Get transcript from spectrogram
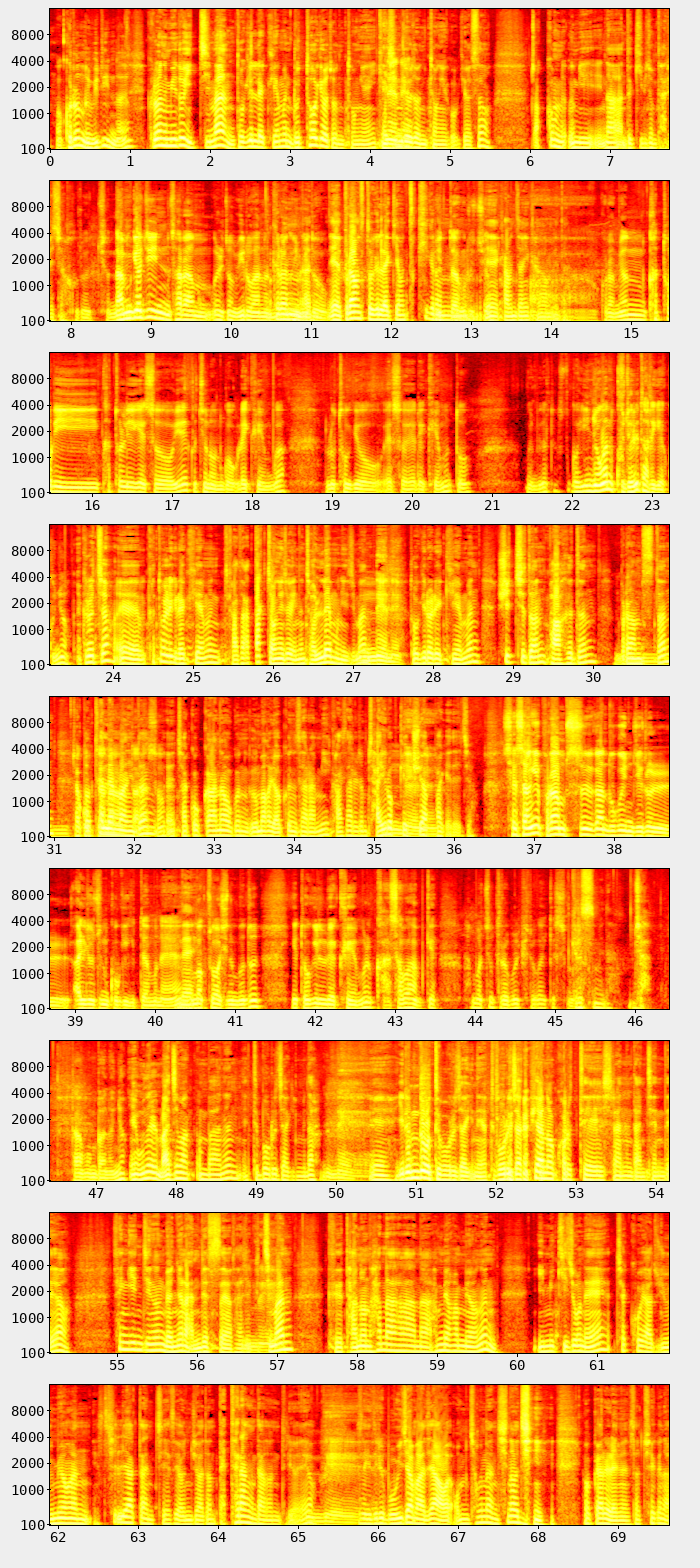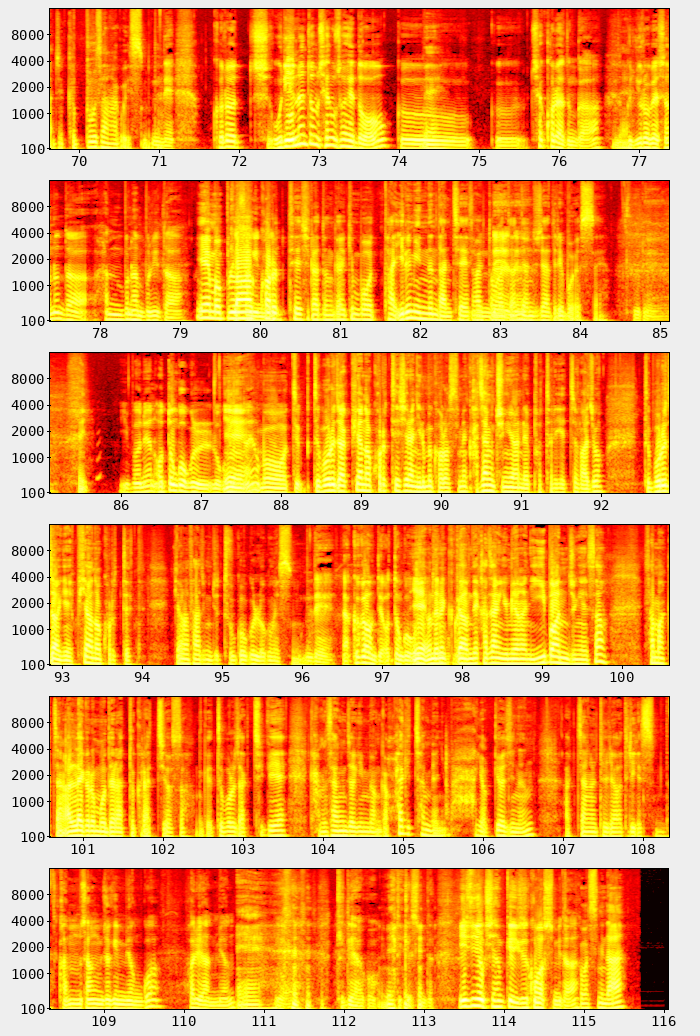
어, 그런 의미도 있나요? 그런 의미도 있지만 독일 레퀴엠은 루터교 전통의 개신교 네네. 전통의 곡이어서 조금 의미나 느낌이 좀 다르죠. 그렇죠. 남겨진 사람을 좀 위로하는 그런 의미도 예, 브람스 독일 레퀴엠은 특히 그런 있다 그러죠. 예, 감정이 강합니다. 아, 그러면 카톨릭 카톨릭에서의 그 진혼곡 레퀴엠과 루터교에서의 레퀴엠은 또 의미가 그 인용한 구절이 다르겠군요. 그렇죠. 예, 카톨릭 레퀴엠은 가사가 딱 정해져 있는 전례문이지만 네네. 독일어 레퀴엠은 쉬츠든 바흐든 브람스든 음, 또 작곡자나 텔레만이든. 예, 작곡가나 혹은 그 음악을 엮은 사람이 가사를 좀 자유롭게 음, 네네. 취합하게 되죠. 세상에 브람스가 누구인지를 알려준 곡이기 때문에 네. 음악 좋아하시는 분들 이 독일 레퀴엠을 가사와 함께 한 번쯤 들어볼 필요가 있겠습니다. 그렇습니다. 자, 다음 음반은요? 예, 오늘 마지막 음반은 드보르작입니다. 네. 예, 이름도 드보르작이네요. 드보르작 피아노 쿼르텟이라는 단체인데요. 생긴 지는 몇 년 안 됐어요, 사실. 네. 그렇지만 그 단원 하나하나 한 명 한 명은 이미 기존에 체코의 아주 유명한 실리악 단체에서 연주하던 베테랑 단원들이에요. 네. 그래서 이들이 모이자마자 어- 엄청난 시너지 효과를 내면서 최근 아주 급부상하고 있습니다. 네. 그렇지. 우리는 좀 생소해도 그, 네. 그 체코라든가 네. 그 유럽에서는 다 한 분 한 분이 다 예, 뭐 블라흐? quartet이라든가 이렇게 뭐 다 이름이 있는 단체에서 활동하던 네네. 연주자들이 모였어요. 그래요. 네. 이번엔 어떤 곡을 예, 녹음했나요? 뭐 드, 드보르작 피아노 quartet이라는 이름을 걸었으면 가장 중요한 레퍼토리겠죠. 바로 드보르작의 피아노 quartet 피아노 사중주 두 곡을 녹음했습니다. 네. 자, 그 가운데 어떤 곡을 예, 오늘은 그? 가운데 가장 유명한 2번 중에서 3악장 알레그로 모데라토 그라치오서 그 드보르작 특유의 감상적인 면과 활기찬 면이 막 엮여지는 악장을 들려드리겠습니다. 감상적인 면과 화려한 면 예, 예, 기대하고 듣겠습니다. 이진혁 씨 함께 해 주셔서 고맙습니다. 고맙습니다.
